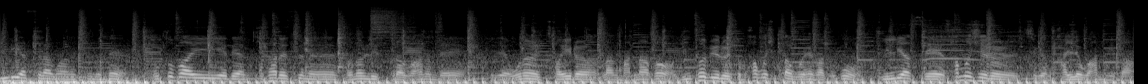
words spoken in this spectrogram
윌리아스라고 하는 친구인데 오토바이에 대한 기사를 쓰는 저널리스트라고 하는데 이제 오늘 저희랑 만나서 인터뷰를 좀 하고 싶다고 해가지고 일리아스의 사무실을 지금 가려고 합니다.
